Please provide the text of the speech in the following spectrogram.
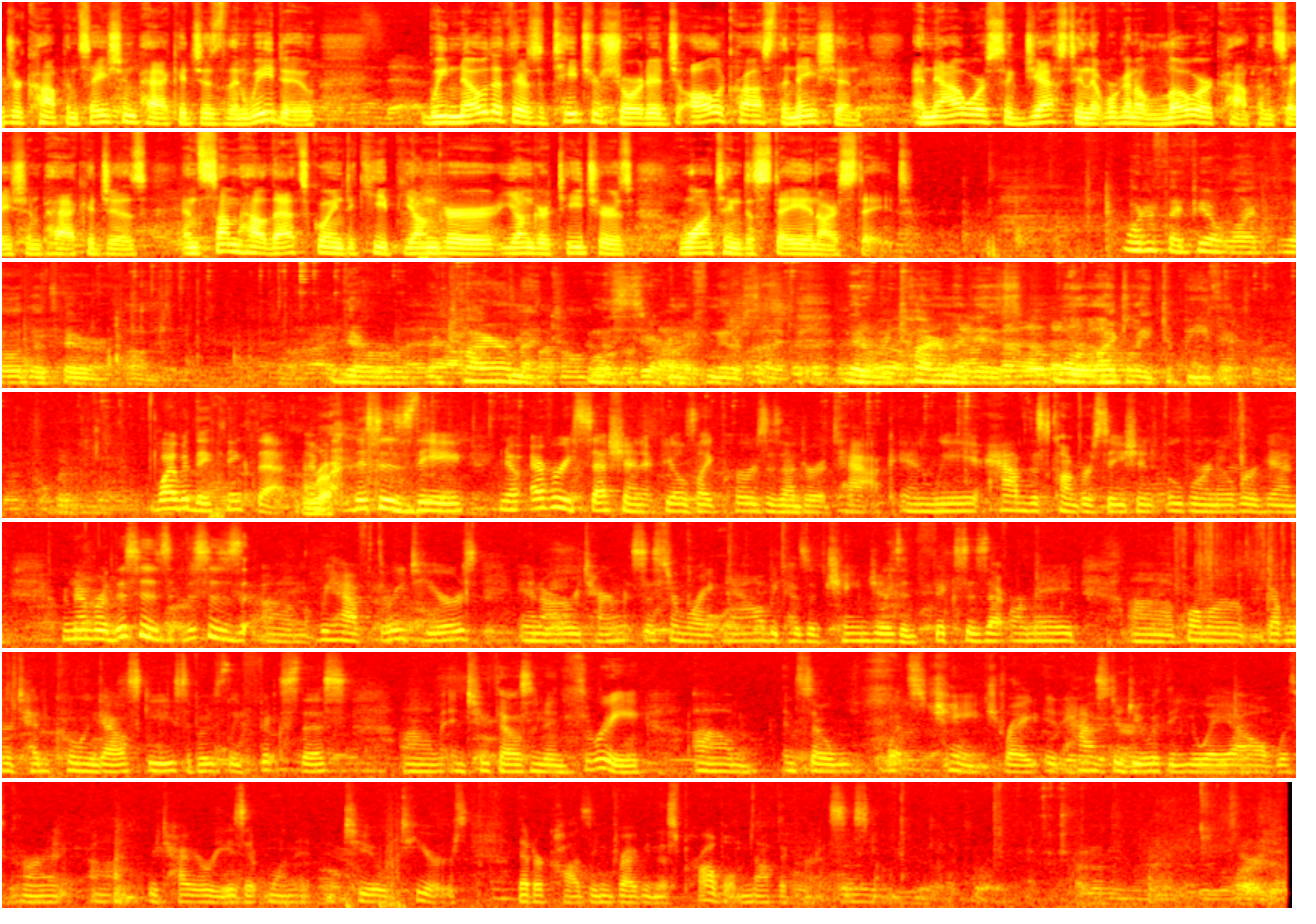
larger compensation packages than we do. We know that there's a teacher shortage all across the nation, and now we're suggesting that we're going to lower compensation packages, and somehow that's going to keep younger younger teachers wanting to stay in our state. What if they feel like, though, that their, um, their retirement, and this is argument from the other side, their retirement is more likely to be there? Why would they think that? I mean, Right. This is the, you know, every session, it feels like PERS is under attack, and we have this conversation over and over again. Remember, this is, this is, um, we have three tiers in our retirement system right now because of changes and fixes that were made. Uh, Former Governor Ted Kulongoski supposedly fixed this um, in 2003. Um, And so what's changed, right? It has to do with the UAL with current um, retirees at one and two tiers that are causing, driving this problem, not the current system.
